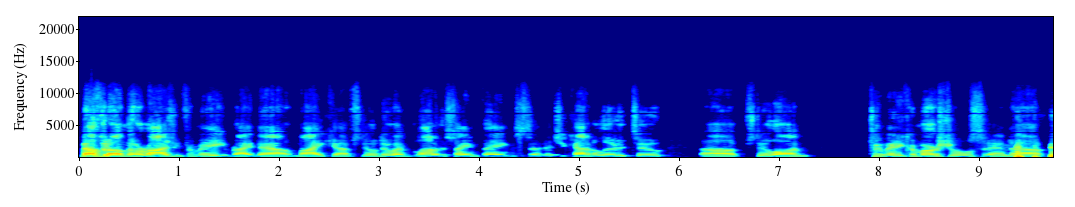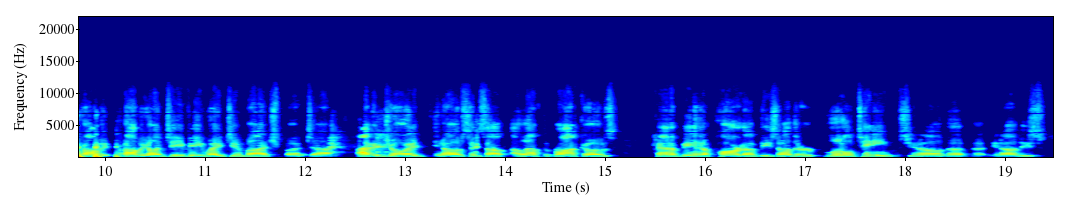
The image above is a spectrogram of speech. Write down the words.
nothing on the horizon for me right now, Mike. I'm still doing a lot of the same things uh, that you kind of alluded to. Uh, still on too many commercials and uh, probably probably on TV way too much. But uh, I've enjoyed, you know, since I, I, left the Broncos, kind of being a part of these other little teams. You know, the, the you know these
